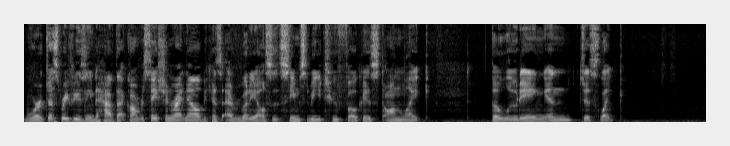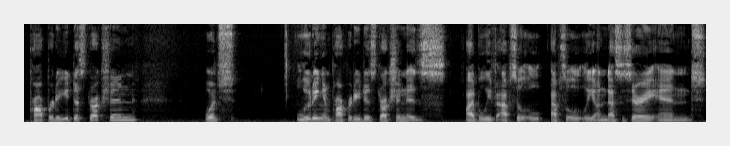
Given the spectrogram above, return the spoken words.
we're just refusing to have that conversation right now because everybody else seems to be too focused on like the looting and just like property destruction, which looting and property destruction is I believe absolutely absolutely unnecessary and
